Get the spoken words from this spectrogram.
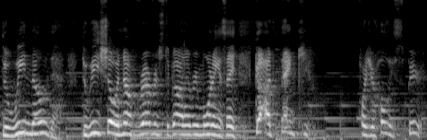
Do we know that? Do we show enough reverence to God every morning and say, God, thank you for your Holy Spirit?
